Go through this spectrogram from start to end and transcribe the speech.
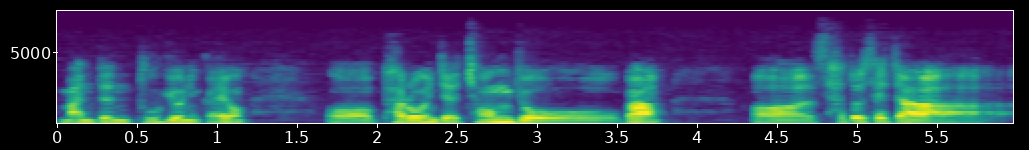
만든 부교니까요. 어, 바로 이제 정조가 어, 사도세자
